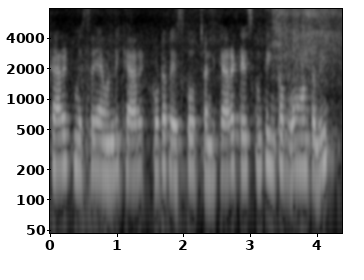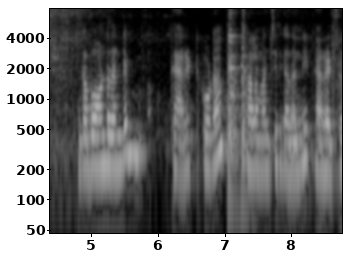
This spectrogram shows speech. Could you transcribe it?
క్యారెట్ మిస్ అయ్యామండి. క్యారెట్ కూడా వేసుకోవచ్చండి. క్యారెట్ వేసుకుంటే ఇంకా బాగుంటుంది. ఇంకా బాగుంటుందంటే క్యారెట్ కూడా చాలా మంచిది కదండి. క్యారెట్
